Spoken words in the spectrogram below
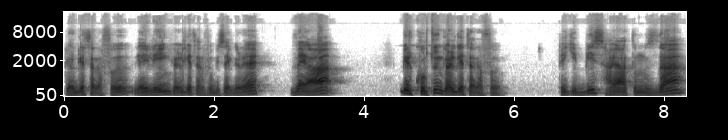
gölge tarafı, leyleğin gölge tarafı bize göre veya bir kurtun gölge tarafı. Peki biz hayatımızda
